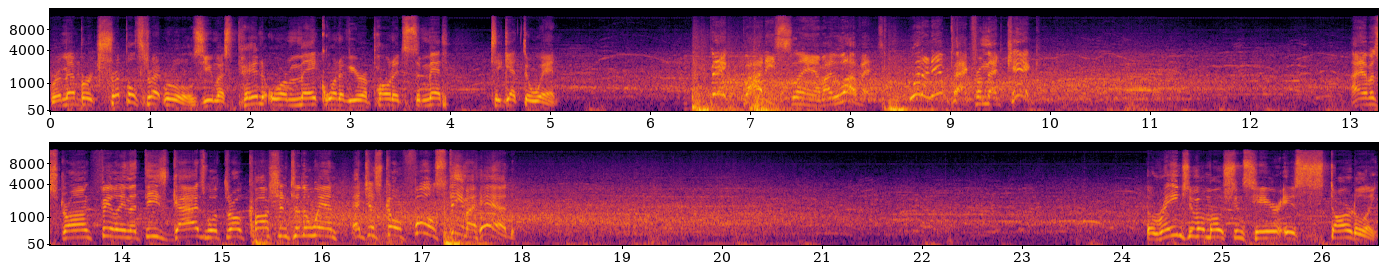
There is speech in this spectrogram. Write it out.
Remember triple threat rules. You must pin or make one of your opponents submit to get the win. Big body slam. I love it. What an impact from that kick. I have a strong feeling that these guys will throw caution to the wind and just go full steam ahead. The range of emotions here is startling.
